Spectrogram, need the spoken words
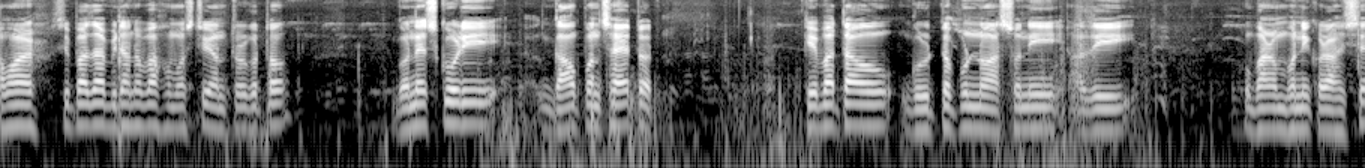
আমাৰ চিপাজাৰ বিধানসভা সমষ্টিৰ অন্তৰ্গত গণেশকুৰি গাঁও পঞ্চায়তত কেইবাটাও গুৰুত্বপূৰ্ণ আঁচনি আজি শুভাৰম্ভণি কৰা হৈছে।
